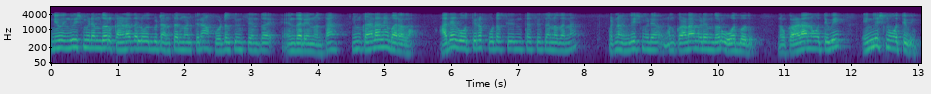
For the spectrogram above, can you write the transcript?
ನೀವು ಇಂಗ್ಲೀಷ್ ಮೀಡಿಯಮ್ದವ್ರು ಕನ್ನಡದಲ್ಲಿ ಓದ್ಬಿಟ್ಟು ಆನ್ಸರ್ ಮಾಡ್ತೀರಾ? ಫೋಟೋಸಿನ್ಸ್ ಎಂತ ಎಂದರೇನು ಅಂತ? ನಿಮ್ಮ ಕನ್ನಡನೇ ಬರಲ್ಲ. ಅದೇ ಓದ್ತೀರಾ ಫೋಟೋಸಿಂಥಸಿಸ್ ಅನ್ನೋದನ್ನು ಬಟ್ ನಾವು ಇಂಗ್ಲೀಷ್ ಮೀಡಿಯಮ್ ನಮ್ಮ ಕನ್ನಡ ಮೀಡಿಯಮ್ದವ್ರು ಓದ್ಬೋದು. ನಾವು ಕನ್ನಡನೂ ಓದ್ತೀವಿ ಇಂಗ್ಲೀಷ್ನೂ ಓದ್ತೀವಿ.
